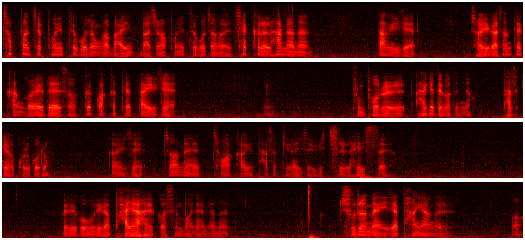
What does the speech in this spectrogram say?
첫 번째 포인트 고정과 마이, 마지막 포인트 고정을 체크를 하면은 딱 이게 저희가 선택한 거에 대해서 끝과 끝에 딱 이게 음, 분포를 하게 되거든요. 다섯 개가 골고루. 그럼 이제 점에 정확하게 다섯 개가 이제 위치를 해 있어요. 그리고 우리가 봐야 할 것은 뭐냐면은 주름의 이제 방향을 어,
